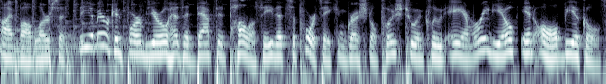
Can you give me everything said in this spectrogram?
I'm Bob Larson. The American Farm Bureau has adapted policy that supports a congressional push to include AM radio in all vehicles.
